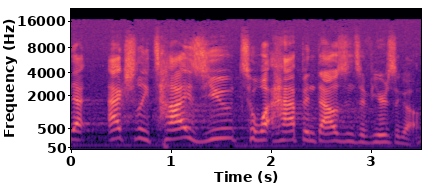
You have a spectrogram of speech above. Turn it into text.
that actually ties you to what happened thousands of years ago.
